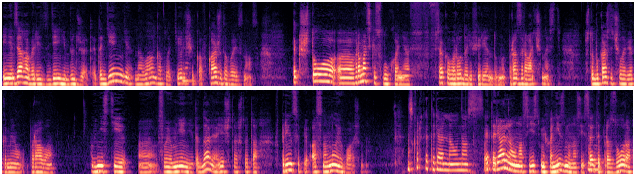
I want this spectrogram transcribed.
и нельзя говорить за деньги бюджета. Это деньги налогоплательщиков, каждого из нас. Так что э, громадские слухания, в- всякого рода референдумы, прозрачность, чтобы каждый человек имел право внести э, свое мнение и так далее, я считаю, что это в принципе основное и важное. Насколько это реально у нас? Это реально у нас есть механизмы, у нас есть сайты Прозора,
